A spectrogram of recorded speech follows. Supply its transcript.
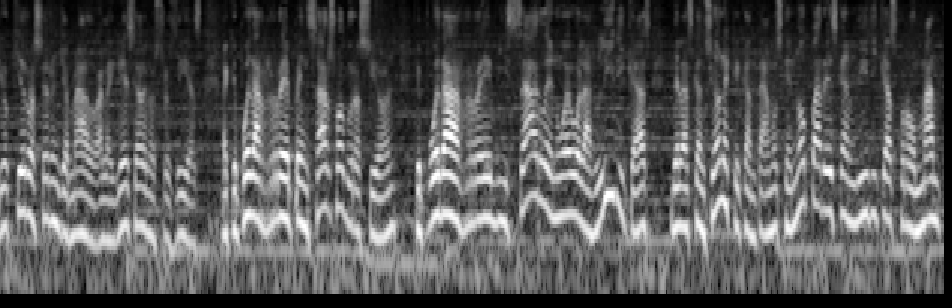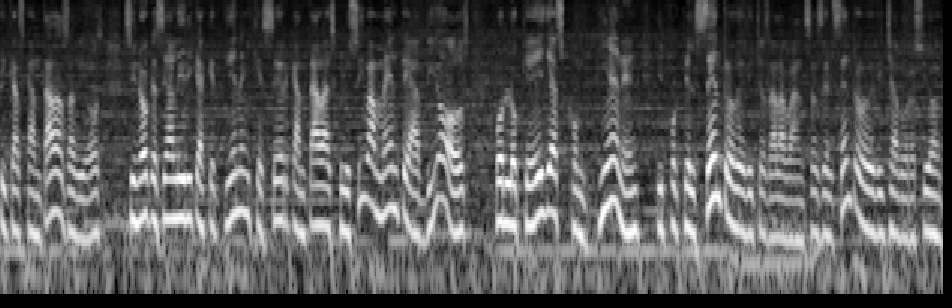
yo quiero hacer un llamado a la iglesia de nuestros días a que pueda repensar su adoración, que pueda revisar de nuevo las líricas de las canciones que cantamos, que no parezcan líricas románticas cantadas a Dios, sino que sean líricas que tienen que ser cantadas exclusivamente a Dios por lo que ellas contienen y porque el centro de dichas alabanzas, el centro de dicha adoración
